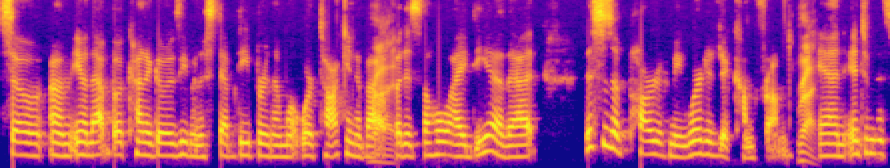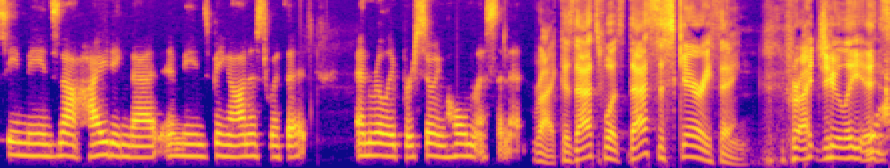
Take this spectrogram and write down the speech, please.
So, um, you know, that book kind of goes even a step deeper than what we're talking about, Right. but it's the whole idea that this is a part of me. Where did it come from? right And intimacy means not hiding that. It means being honest with it and really pursuing wholeness in it. Right, because that's what that's the scary thing, right, Juli? Is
